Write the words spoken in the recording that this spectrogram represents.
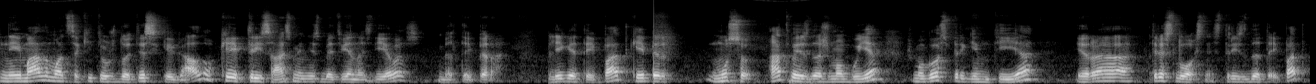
Neįmanoma atsakyti užduotis iki galo, kaip trys asmenys, bet vienas Dievas, bet taip yra. Lygiai taip pat, kaip ir mūsų atvaizdas žmoguje, žmogaus prigimtyje yra tris sluoksnis, 3D taip pat.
